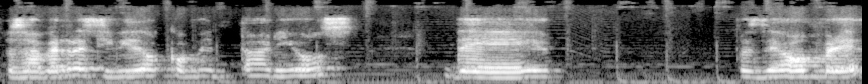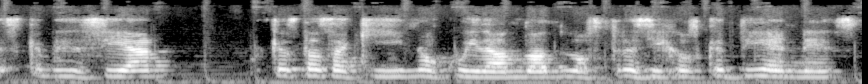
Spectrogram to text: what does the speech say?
pues, haber recibido comentarios de, pues, de hombres que me decían, ¿por qué estás aquí no cuidando a los tres hijos que tienes?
